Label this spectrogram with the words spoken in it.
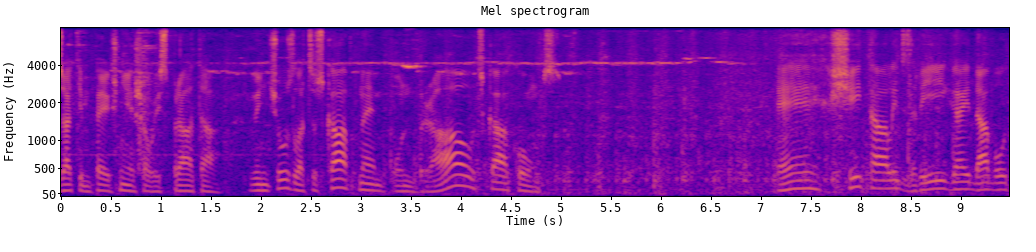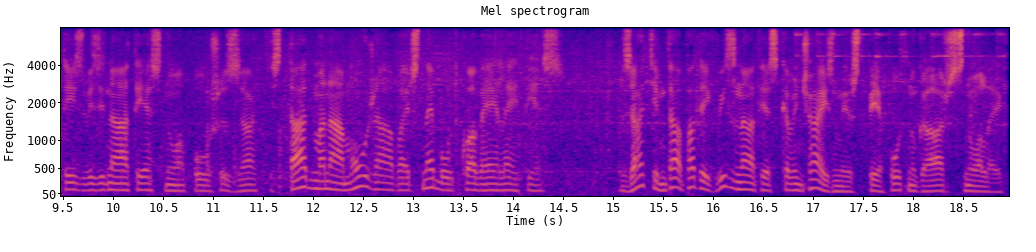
Zaķim pēkšņi iešaujas prātā. Viņš uzlec uz kāpnēm un brauc kā kungs. Eh, šitā līdz Rīgai dabūt izvizināties nopūšas zaķis, tad manā mūžā vairs nebūtu ko vēlēties. Zaķim tā patīk vizināties, ka viņš aizmirst pie putnu gāršas noliekt.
